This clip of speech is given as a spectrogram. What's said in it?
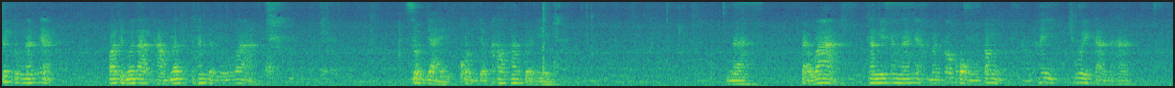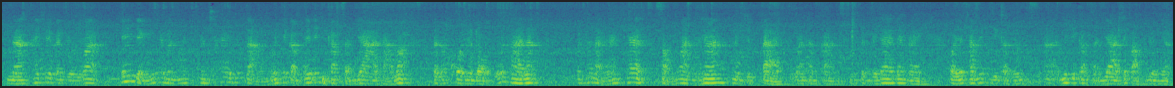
ซึ่งตรงนั้นเนี่ยพอถึงเวลาทำแล้วท่านจะรู้ว่า ส่วนใหญ่คนจะเข้าข้างตัวเองนะแต่ว่าทั้งนี้ทั้งนั้นเนี่ยมันก็คงต้องให้ช่วยกันนะฮะนะ ให้ช่วยกันดูว่าเอ๊ะอย่างนี้เนี่ยมันมันใช่หรือเปล่าเหมือนกับไอ้นิติกรรมสัญญาถามว่า แต่ละคนเนี่ยบอกโอ้ทายละมันเท่าไหร่นะแค่สองวันใช่ไหนึ่งจุดแปดวันทำการมันเป็นไปได้ได้ไง กว่าจะทำนิติกรรมนิติกรรมสัญญาฉบับหนึ่งเนี่ย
